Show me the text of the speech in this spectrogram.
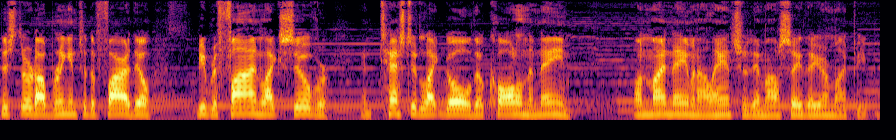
This third I'll bring into the fire. They'll be refined like silver and tested like gold. They'll call on the name, on my name, and I'll answer them. I'll say, They are my people.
